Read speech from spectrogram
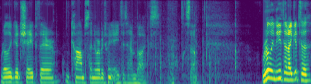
Really good shape there. Comps anywhere between 8 to 10 bucks. So, really neat that I get to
